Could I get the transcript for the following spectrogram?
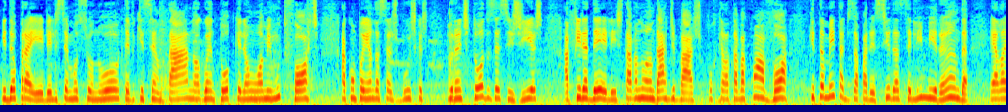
e deu para ele. Ele se emocionou, teve que sentar, não aguentou, porque ele é um homem muito forte, acompanhando essas buscas durante todos esses dias. A filha dele estava no andar de baixo, porque ela estava com a avó, que também está desaparecida, a Celi Miranda. Ela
